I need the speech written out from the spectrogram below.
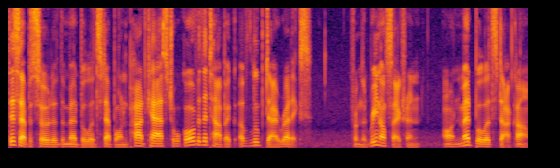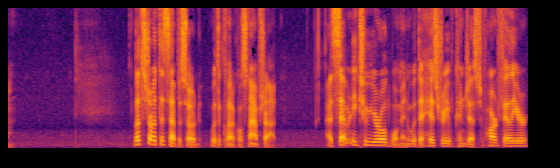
This episode of the MedBullet Step 1 podcast will go over the topic of loop diuretics from the renal section on medbullets.com. Let's start this episode with a clinical snapshot. A 72 year old woman with a history of congestive heart failure,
